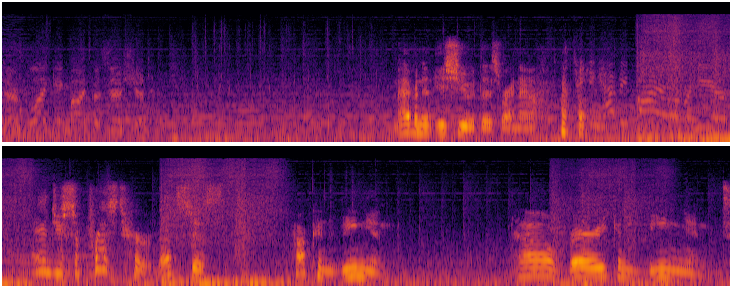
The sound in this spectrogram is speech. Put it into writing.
They're flanking my position. I'm having an issue with this right now. Heavy fire over here! and you suppressed her. That's just how convenient. How very convenient.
